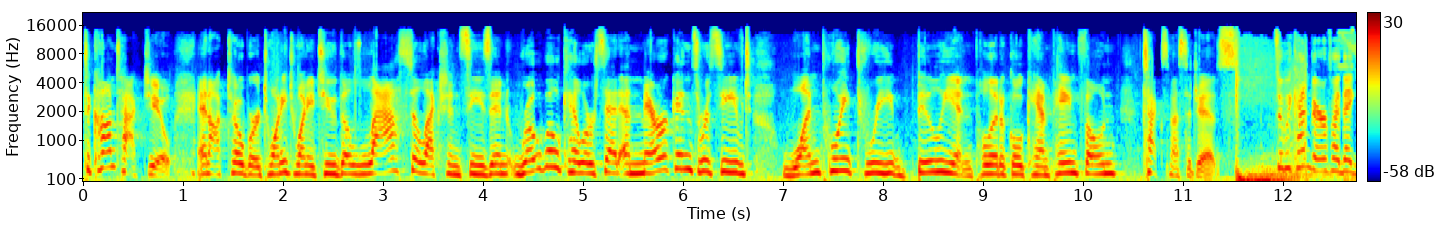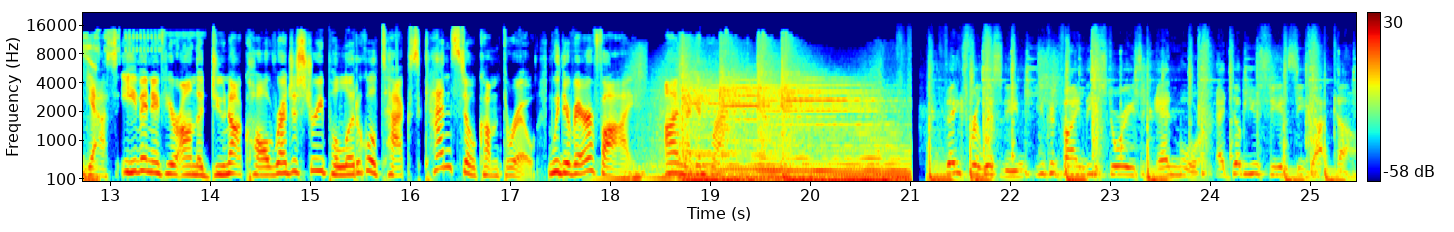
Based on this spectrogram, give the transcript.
to contact you. In October 2022, the last election season, RoboKiller said Americans received 1.3 billion political campaign phone text messages. So we can verify that yes, even if you're on the do not call registry, political texts can still come through. With your Verify, I'm Megan Brown. Thanks for listening. You can find these stories and more at WCNC.com.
